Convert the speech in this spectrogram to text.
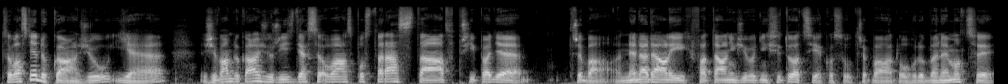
Co vlastně dokážu, je, že vám dokážu říct, jak se o vás postará stát v případě třeba nenadálých fatálních životních situací, jako jsou třeba dlouhodobé nemoci,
